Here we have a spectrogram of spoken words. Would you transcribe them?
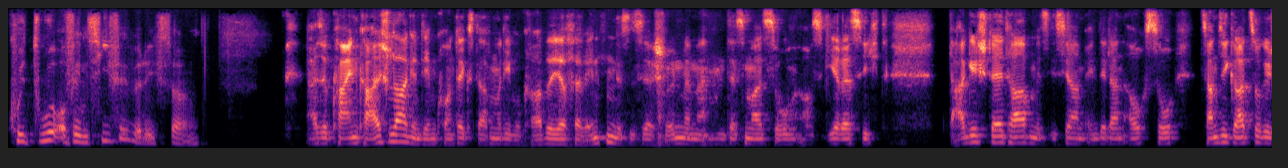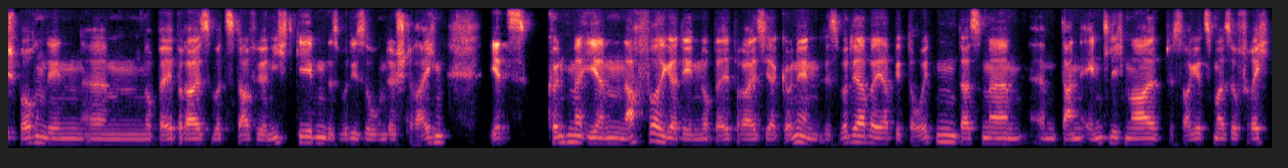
Kulturoffensive, würde ich sagen. Also kein Kahlschlag. In dem Kontext darf man die Vokabel ja verwenden. Das ist ja schön, wenn man das mal so aus Ihrer Sicht dargestellt haben. Es ist ja am Ende dann auch so, jetzt haben Sie gerade so gesprochen, den ähm, Nobelpreis wird es dafür nicht geben. Das würde ich so unterstreichen. Jetzt könnten wir Ihrem Nachfolger den Nobelpreis ja gönnen. Das würde aber ja bedeuten, dass man ähm, dann endlich mal, das sage ich jetzt mal so frech,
